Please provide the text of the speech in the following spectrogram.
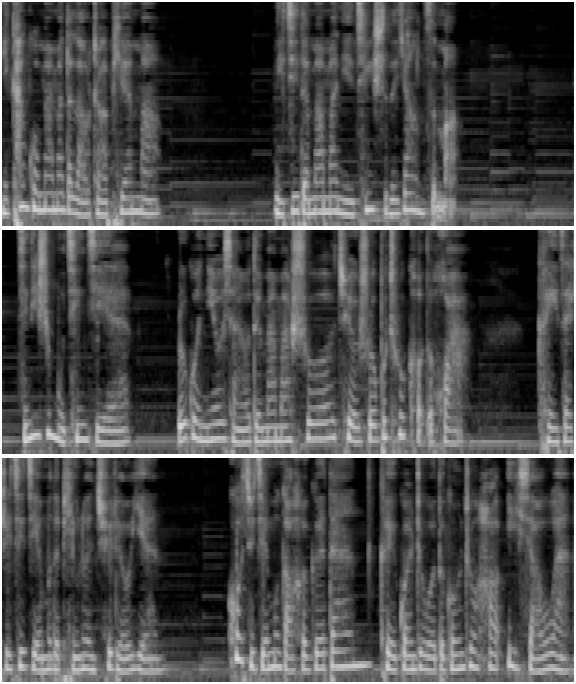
你看过妈妈的老照片吗？你记得妈妈年轻时的样子吗？今天是母亲节，如果你有想要对妈妈说却又说不出口的话，可以在这期节目的评论区留言。获取节目稿和歌单，可以关注我的公众号“易小婉”。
